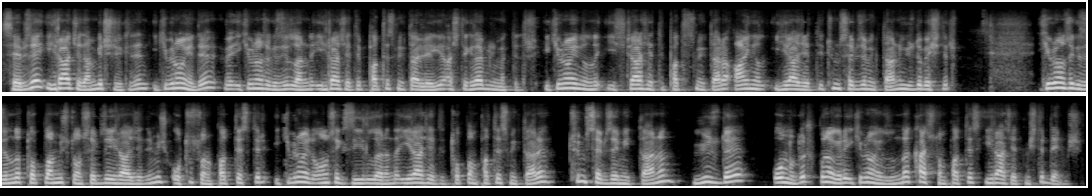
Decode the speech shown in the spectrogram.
Sebze ihraç eden bir şirketin 2017 ve 2018 yıllarında ihraç ettiği patates miktarı ile ilgili aşağıdakiler bilinmektedir. 2017 yılında ihraç ettiği patates miktarı aynı yıl ihraç ettiği tüm sebze miktarının %5'idir. 2018 yılında toplam 100 ton sebze ihraç edilmiş, 30 ton patatestir. 2017-18 yıllarında ihraç ettiği toplam patates miktarı tüm sebze miktarının %10'udur. Buna göre 2010 yılında kaç ton patates ihraç etmiştir denmiş.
